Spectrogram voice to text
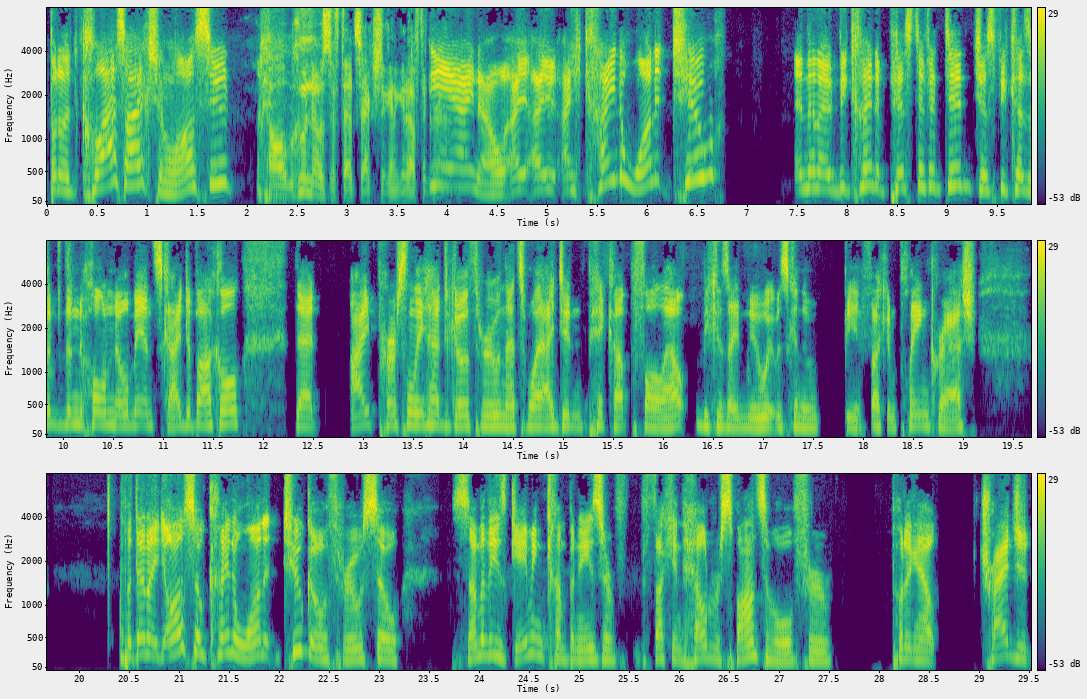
but a class action lawsuit. Oh, who knows if that's actually going to get off the ground? Yeah, I know. I I, I kind of want it to, and then I would be kind of pissed if it did, just because of the whole No Man's Sky debacle that I personally had to go through, and that's why I didn't pick up Fallout because I knew it was going to be a fucking plane crash. But then I also kind of want it to go through, so some of these gaming companies are fucking held responsible for putting out tragic,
